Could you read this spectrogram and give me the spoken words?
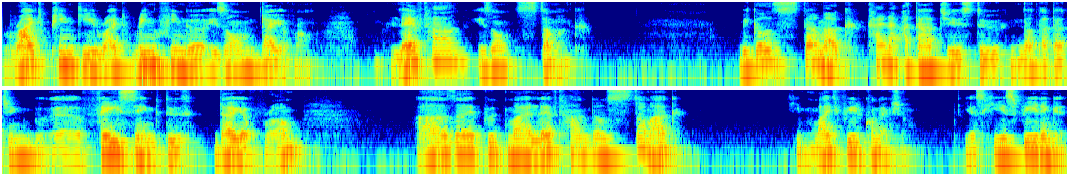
right pinky, right ring finger is on diaphragm. Left hand is on stomach. Because stomach kind of attaches to, not attaching, uh, facing to diaphragm, as I put my left hand on stomach, he might feel connection. Yes, he is feeling it.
